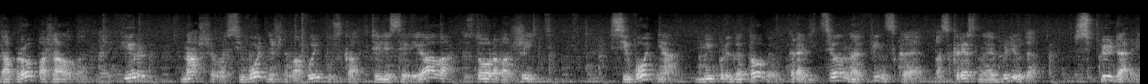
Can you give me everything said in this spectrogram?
Добро пожаловать на эфир нашего сегодняшнего выпуска телесериала «Здорово жить». Сегодня мы приготовим традиционное финское воскресное блюдо – спюдари.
